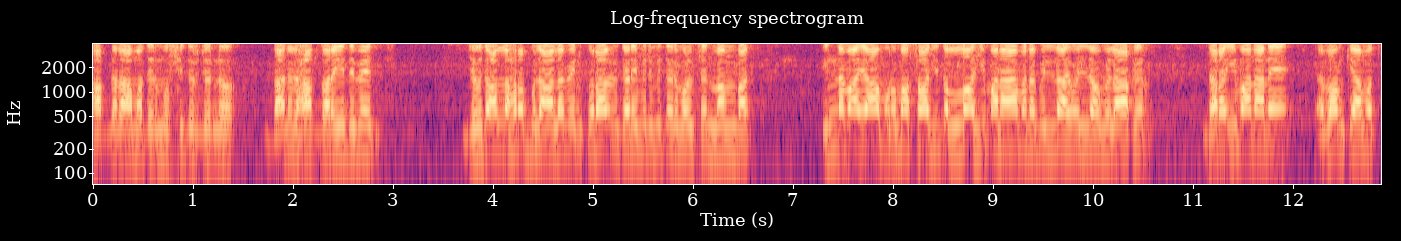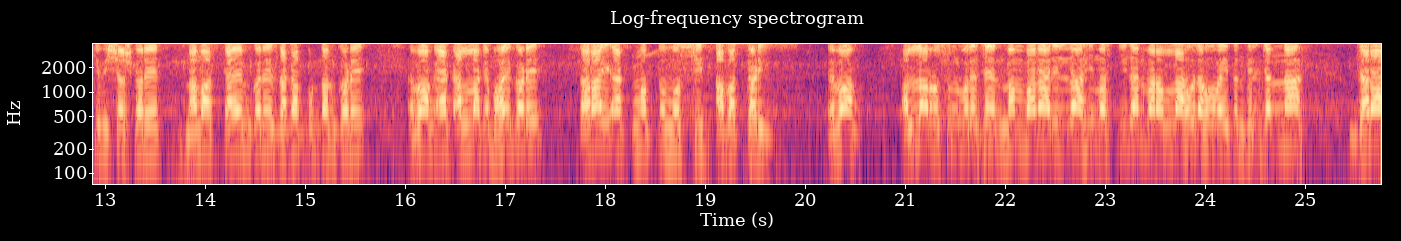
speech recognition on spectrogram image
আপনারা আমাদের মসজিদের জন্য দানের হাত বাড়িয়ে দেবেন। যেহেতু আল্লাহ রব্বুল্লাহ আলমিন কোরআন করিমের ভিতরে বলছেন মাম্বার ইন্নামা ইয়ামুর মাসাজিদুল্লাহি মান আমানা বিল্লাহি ওয়াল ইয়াউমিল আখির। যারা ইমান আনে এবং কিয়ামতকে বিশ্বাস করে নামাজ কায়েম করে জাকাত প্রদান করে এবং এক আল্লাহকে ভয় করে তারাই একমাত্র মসজিদ আবাদকারী। এবং আল্লাহ রসুল বলেছেন মাম্বানা আলিল্লাহি মসজিদান বার আল্লাহ লাহু বাইতান ফিল জান্নাহ। যারা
